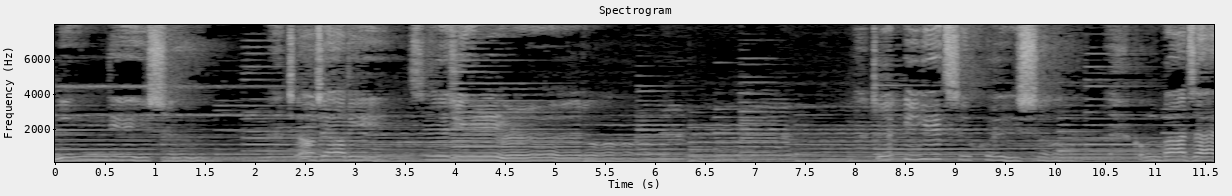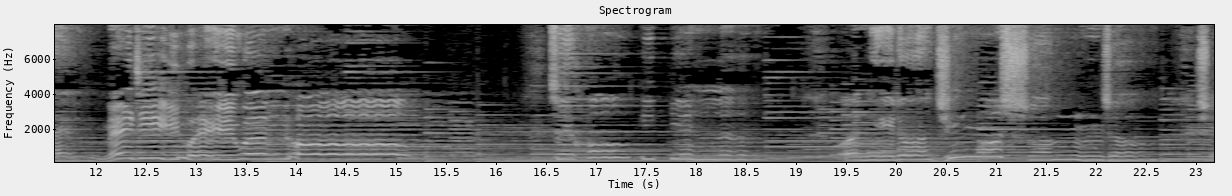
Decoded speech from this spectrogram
鸣笛声悄悄地刺进耳朵，这一次挥手，恐怕再没机会问候。最后一遍了。换你躲进我双肘，想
